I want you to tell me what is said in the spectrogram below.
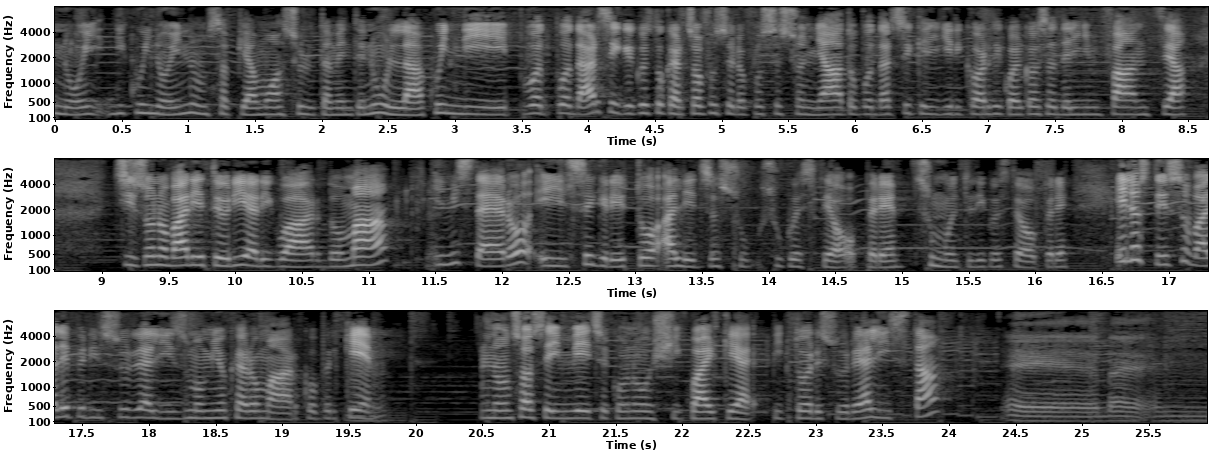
noi, di cui noi non sappiamo assolutamente nulla. Quindi può, può darsi che questo carciofo se lo fosse sognato, può darsi che gli ricordi qualcosa dell'infanzia. Ci sono varie teorie a riguardo, ma il mistero e il segreto aleggia su, su queste opere, su molte di queste opere. E lo stesso vale per il surrealismo, mio caro Marco, perché Mhm. non so se invece conosci qualche pittore surrealista. Eh, beh, mm,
